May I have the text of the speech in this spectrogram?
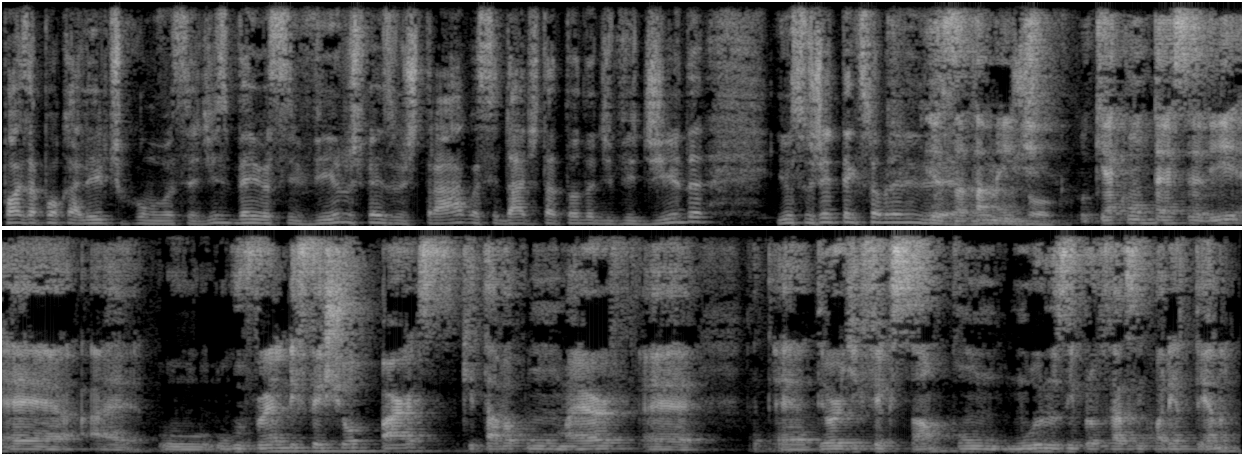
pós-apocalíptico, como você disse, veio esse vírus, fez um estrago, a cidade está toda dividida e o sujeito tem que sobreviver. Exatamente. O que acontece ali é, é o, o, governo ele fechou partes que estavam com maior é, é, teor de infecção, com muros improvisados em quarentena,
